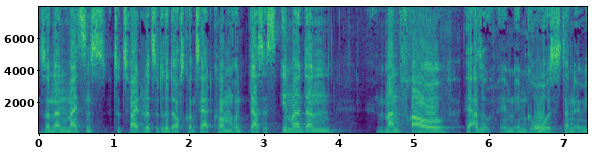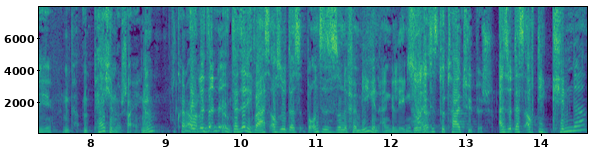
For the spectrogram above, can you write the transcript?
sondern meistens zu zweit oder zu dritt aufs Konzert kommen. Und das ist immer dann Mann, Frau, ja, also im, im Gro ist es dann irgendwie ein, Pärchen wahrscheinlich, ne? Keine Ahnung. Äh, Tatsächlich war es auch so, dass bei uns ist es so eine So, Familienangelegenheit. das ist total typisch. also, dass auch die Kinder,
